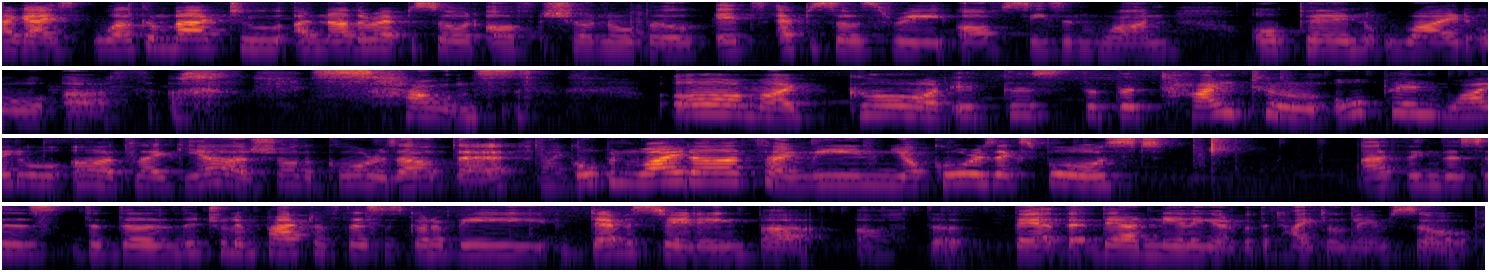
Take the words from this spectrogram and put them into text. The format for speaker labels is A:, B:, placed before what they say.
A: Hi guys, welcome back to another episode of Chernobyl. It's episode 3 of season 1, Open Wide O Earth. Ugh, sounds oh my god it this the, the title open wide o earth like yeah sure the core is out there like open wide earth i mean your core is exposed I think this is the, the literal impact of this is going to be devastating, but oh, the they are, they are nailing it with the title name. So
